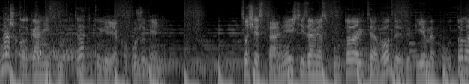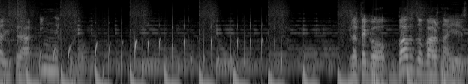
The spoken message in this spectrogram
nasz organizm traktuje jako pożywienie. Co się stanie, jeśli zamiast 1,5 litra wody wypijemy 1,5 litra innych płynów? Dlatego bardzo ważna jest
